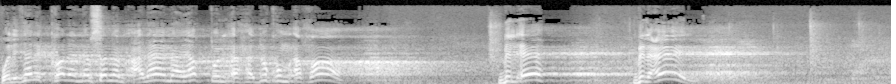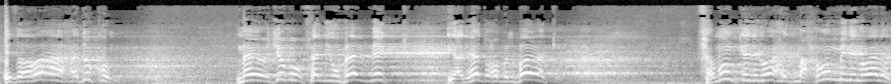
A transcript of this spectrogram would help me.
ولذلك قال النبي صلى الله عليه وسلم على ما يقتل أحدكم أخاه بالإيه؟ بالعين. إذا رأى أحدكم ما يعجبه فليبارك يعني يدعو بالبركة. فممكن الواحد محروم من الولد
